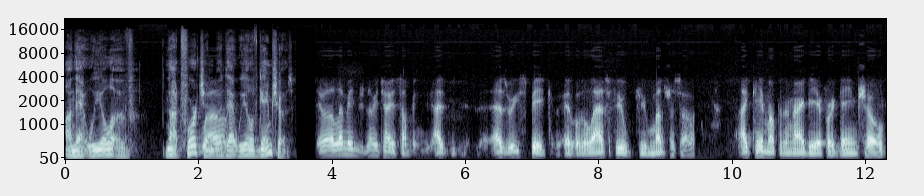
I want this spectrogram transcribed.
on that wheel of not fortune, Well- but that wheel of game shows? Well, let me let me tell you something. As as we speak, over the last few few months or so, I came up with an idea for a game show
